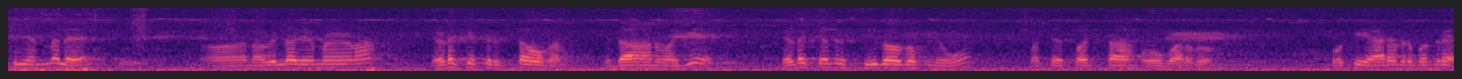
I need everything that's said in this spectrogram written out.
ತ್ರೀ ಅಂದಮೇಲೆ ನಾವೆಲ್ಲರೂ ಏನು ಮಾಡೋಣ ಎಡಕ್ಕೆ ತಿರುಗ್ತಾ ಹೋಗೋಣ ನಿಧಾನವಾಗಿ ಎಡಕ್ಕೆ ಅಂದರೆ ಸೀದಾ ಹೋಗ್ಬೇಕು ನೀವು ಮತ್ತು ಸೊಟ್ಟ ಹೋಗಬಾರ್ದು ಓಕೆ ಯಾರಾದರೂ ಬಂದರೆ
